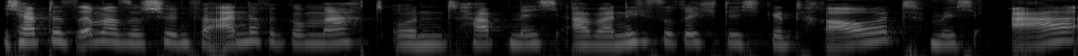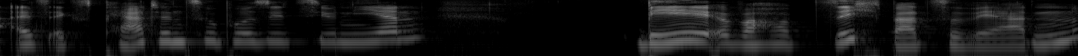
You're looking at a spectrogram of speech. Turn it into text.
Ich habe das immer so schön für andere gemacht und habe mich aber nicht so richtig getraut, mich A als Expertin zu positionieren, B überhaupt sichtbar zu werden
